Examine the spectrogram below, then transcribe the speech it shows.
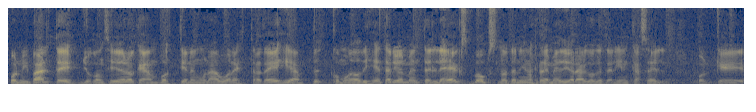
por mi parte, yo considero que ambos tienen una buena estrategia. Como dije anteriormente, el de Xbox no tenían remedio, era algo que tenían que hacer. Porque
